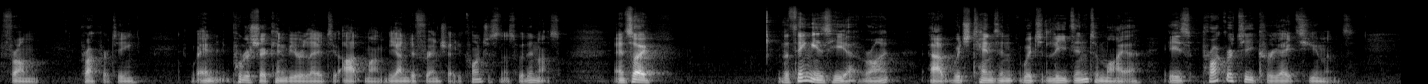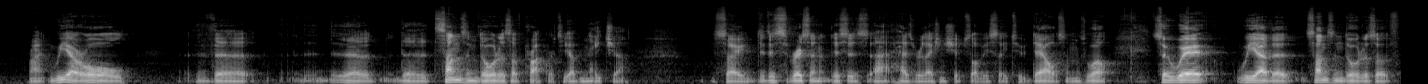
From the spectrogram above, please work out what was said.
from Prakriti, and Purusha can be related to Atman, the undifferentiated consciousness within us. And so, the thing is here, right, uh, which tends in, which leads into Maya, is Prakriti creates humans, right? We are all the the the sons and daughters of Prakriti of nature. So this resonant. This is uh, has relationships obviously to Taoism as well. So we're we are the sons and daughters of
